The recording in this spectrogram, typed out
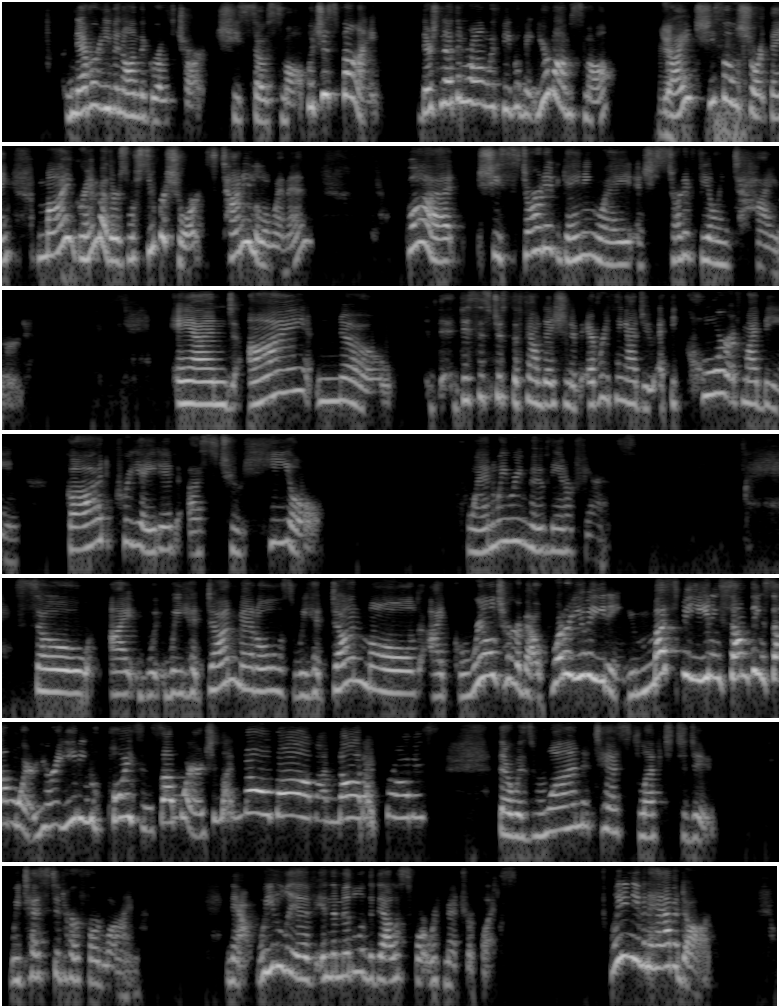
never even on the growth chart. She's so small, which is fine. There's nothing wrong with people being, your mom's small, yeah. right? She's a little short thing. My grandmothers were super short, tiny little women. But she started gaining weight and she started feeling tired and I know th- this is just the foundation of everything I do. At the core of my being, God created us to heal when we remove the interference. So I w- we had done metals, we had done mold. I grilled her about what are you eating? You must be eating something somewhere. You're eating poison somewhere. And she's like, no, mom, I'm not, I promise. There was one test left to do we tested her for Lyme. Now, we live in the middle of the Dallas Fort Worth Metroplex. We didn't even have a dog.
